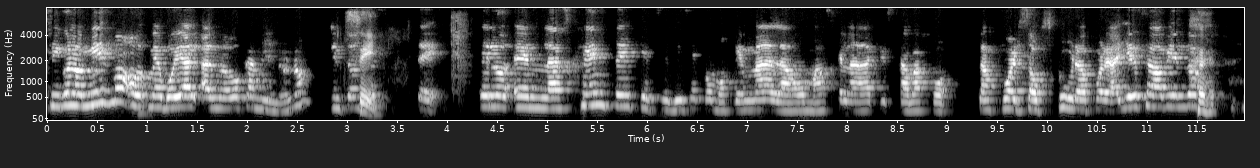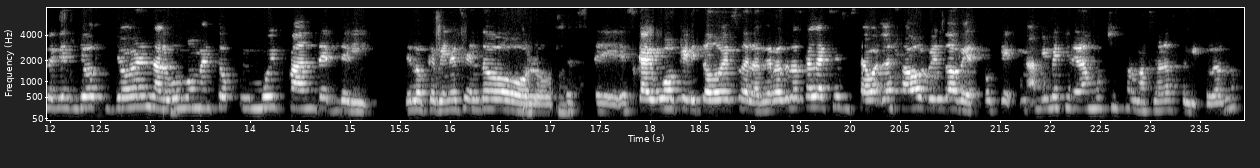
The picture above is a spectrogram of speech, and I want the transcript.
Sigo lo mismo o me voy al, nuevo camino, ¿no? Entonces, este, en, en la gente que se dice como que mala o más que nada que está bajo la fuerza oscura, por ayer estaba viendo, yo, yo en algún momento fui muy fan de, del de lo que viene siendo los este, Skywalker y todo eso de las guerras de las galaxias, estaba, la estaba volviendo a ver, porque a mí me genera mucha información las películas, ¿no?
